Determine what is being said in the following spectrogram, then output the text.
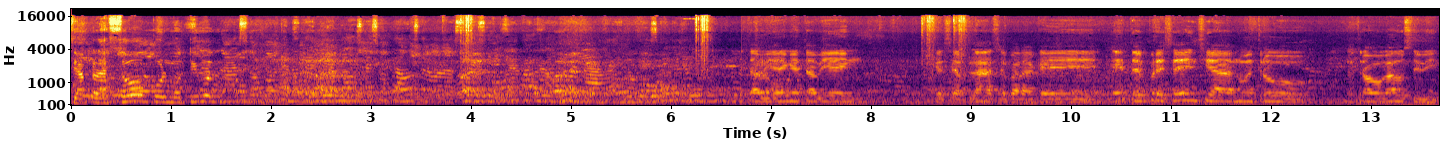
¿Se aplazó por motivo porque no teníamos resultados de la evaluación psiquiátrica. Está bien, está bien que se aplace para que esté en presencia nuestro, nuestro abogado civil.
